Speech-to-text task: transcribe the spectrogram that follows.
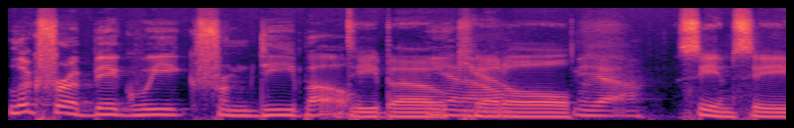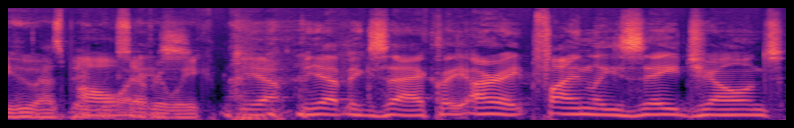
look for a big week from Deebo. Deebo, you know? Kittle, Yeah. CMC, who has big weeks every week. yeah, yeah, exactly. All right, finally, Zay Jones,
